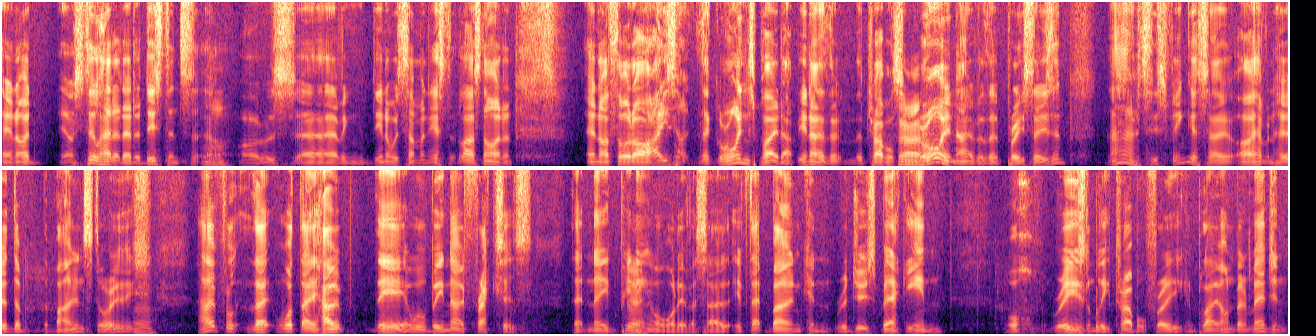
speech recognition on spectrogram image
and I I still had it at a distance. Uh, I was uh, having dinner with someone yesterday last night, and and I thought, oh, he's the groin's played up, you know, the, the troublesome groin over the preseason. No, it's his finger. So I haven't heard the the bone story. He's- Hopefully, that what they hope there will be no fractures that need pinning or whatever. So if that bone can reduce back in, or reasonably trouble free, he can play on. But imagine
